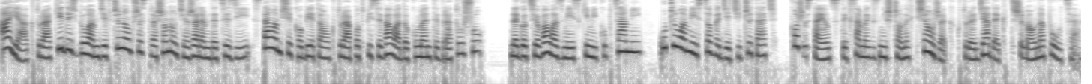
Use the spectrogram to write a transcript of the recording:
A ja, która kiedyś byłam dziewczyną przestraszoną ciężarem decyzji, stałam się kobietą, która podpisywała dokumenty w ratuszu, negocjowała z miejskimi kupcami, uczyła miejscowe dzieci czytać, korzystając z tych samych zniszczonych książek, które dziadek trzymał na półce.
